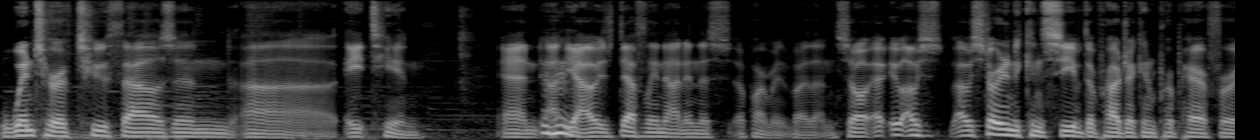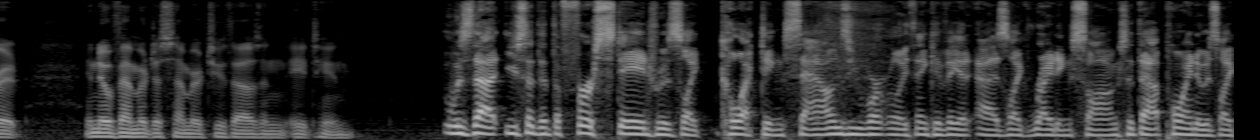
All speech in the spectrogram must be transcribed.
winter of 2018, and uh, Mhm. yeah, I was definitely not in this apartment by then. So I, I was I was starting to conceive the project and prepare for it in November, December 2018. was that you said that the first stage was like collecting sounds you weren't really thinking of it as like writing songs at that point it was like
